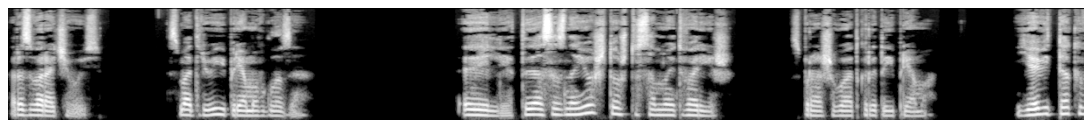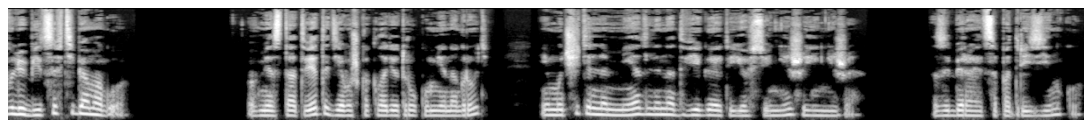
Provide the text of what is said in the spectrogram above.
Разворачиваюсь. Смотрю ей прямо в глаза. «Элли, ты осознаешь то, что со мной творишь?» Спрашиваю открыто и прямо. «Я ведь так и влюбиться в тебя могу». Вместо ответа девушка кладет руку мне на грудь и мучительно медленно двигает ее все ниже и ниже. Забирается под резинку.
